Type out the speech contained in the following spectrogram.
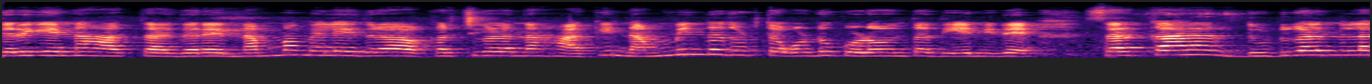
ತೆರಿಗೆಯನ್ನ ಹಾಕ್ತಾ ಇದ್ದಾರೆ. ನಮ್ಮ ಮೇಲೆ ಇದರ ಖರ್ಚುಗಳನ್ನ ಹಾಕಿ ನಮ್ಮಿಂದ ದುಡ್ಡು ತಗೊಂಡು ಕೊಡುವಂತದ್ದು ಏನಿದೆ? ಸರ್ಕಾರ ದುಡ್ಡುಗಳನ್ನೆಲ್ಲ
